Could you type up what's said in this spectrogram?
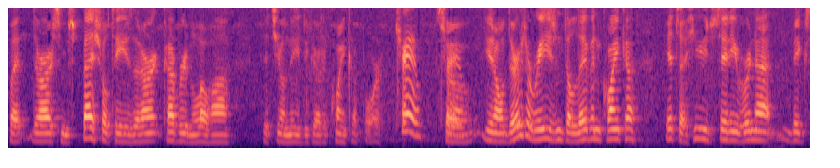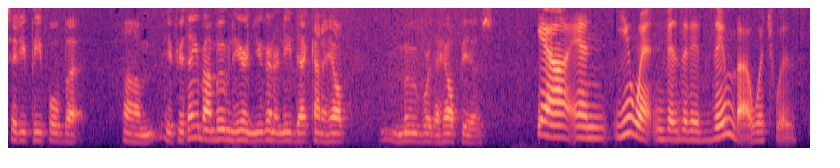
but there are some specialties that aren't covered in Loja that you'll need to go to Cuenca for. True. So, True. you know, there's a reason to live in Cuenca. It's a huge city. We're not big city people, but um, if you're thinking about moving here and you're going to need that kind of help, move where the help is. Yeah, and you went and visited Zumba, which was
